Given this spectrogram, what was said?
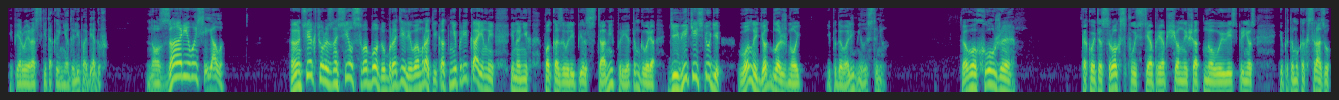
и первые ростки так и не дали побегов. Но зарево сияло. А те, кто разносил свободу, бродили во мраке, как неприкаянные, и на них показывали перстами, при этом говоря «Дивитесь, люди, вон идет блажной», и подавали милостыню. Того хуже. Какой-то срок спустя приобщенный шат новую весть принес, и потому как сразу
